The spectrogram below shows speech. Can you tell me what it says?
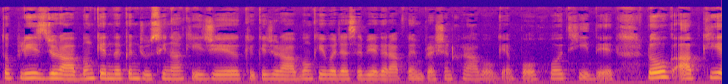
تو پلیز جرابوں کے اندر کنجوسی نہ کیجیے، کیونکہ جرابوں کی وجہ سے بھی اگر آپ کا امپریشن خراب ہو گیا، بہت ہی دیر۔ لوگ آپ کی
